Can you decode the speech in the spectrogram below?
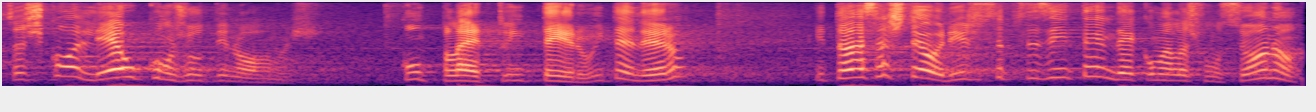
Você escolheu o conjunto de normas completo, inteiro, entenderam? Então essas teorias você precisa entender como elas funcionam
